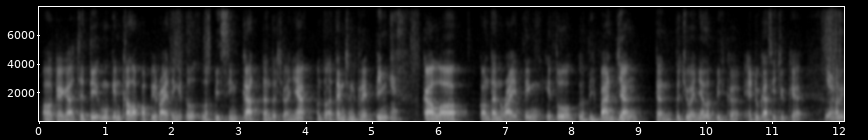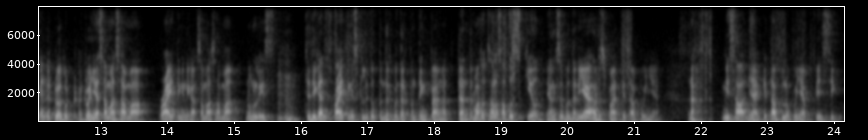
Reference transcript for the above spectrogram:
Oke kak, jadi mungkin kalau copywriting itu lebih singkat dan tujuannya untuk attention grabbing. Yes. Kalau content writing itu lebih panjang dan tujuannya lebih ke edukasi juga. Yes. Tapi kan kedua keduanya sama-sama writing nih kak, sama-sama nulis. Mm -hmm. Jadi kan writing skill itu benar-benar penting banget dan termasuk salah satu skill yang sebenarnya harus banget kita punya. Nah, misalnya kita belum punya basic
